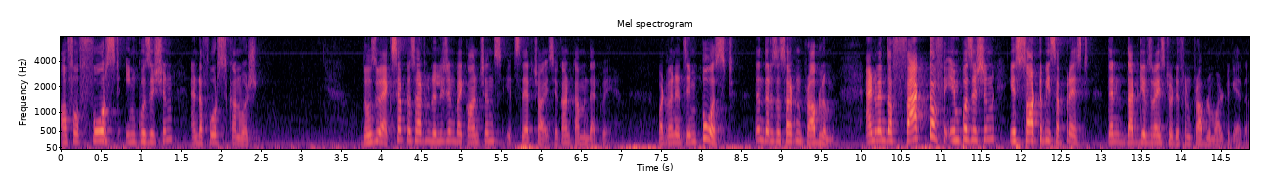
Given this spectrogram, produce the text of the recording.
of a forced inquisition and a forced conversion. Those who accept a certain religion by conscience, it's their choice. You can't come in that way. But when it's imposed, then there is a certain problem. And when the fact of imposition is sought to be suppressed, then that gives rise to a different problem altogether.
